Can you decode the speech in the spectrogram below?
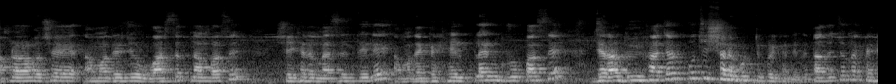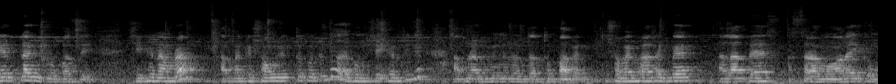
আপনারা হচ্ছে আমাদের যে হোয়াটসঅ্যাপ নাম্বার আছে, সেখানে মেসেজ দিলে আমাদের একটা হেল্পলাইন গ্রুপ আছে, যারা দুই হাজার পঁচিশ সালে ভর্তি পরীক্ষা দেবে। তাদের জন্য একটা হেল্পলাইন গ্রুপ আছে। সেখানে আমরা আপনাকে সংযুক্ত করে দেবো এবং সেখান থেকে আপনারা বিভিন্ন তথ্য পাবেন। তো সবাই ভালো থাকবেন। আল্লাহ হাফেজ। আসসালামু আলাইকুম।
